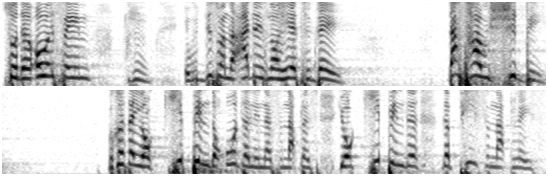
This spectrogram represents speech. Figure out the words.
So they're always saying, hmm, this one, the other is not here today. That's how it should be. Because then you're keeping the orderliness in that place. You're keeping the, the peace in that place.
